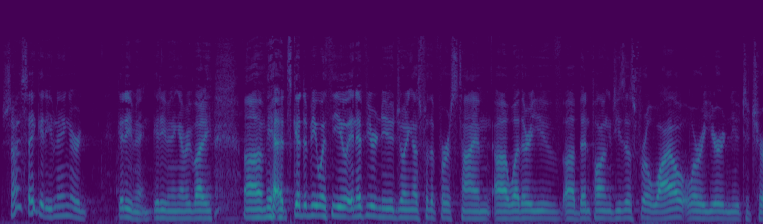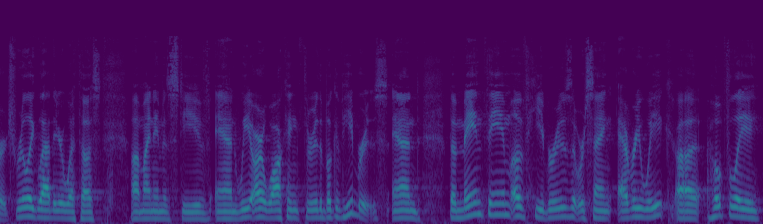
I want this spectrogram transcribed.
should I say good evening or Good evening. Good evening, everybody. Um, yeah, it's good to be with you. And if you're new, joining us for the first time, uh, whether you've uh, been following Jesus for a while or you're new to church, really glad that you're with us. Uh, my name is Steve, and we are walking through the book of Hebrews. And the main theme of Hebrews that we're saying every week, uh, hopefully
